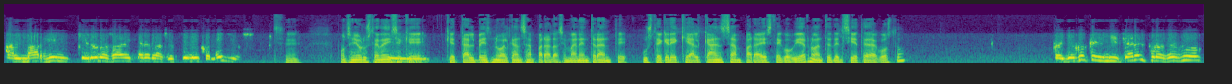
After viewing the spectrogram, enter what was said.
al margen que uno no sabe qué relación tienen con ellos. Sí. Monseñor, usted me dice Sí. que, que tal vez no alcanzan para la semana entrante. ¿Usted cree que alcanzan para este gobierno antes del 7 de agosto? Pues yo creo que iniciar el proceso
